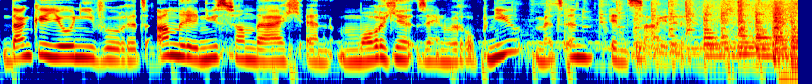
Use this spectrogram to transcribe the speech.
dank u Joni voor het andere nieuws vandaag. En morgen zijn we er opnieuw met een Insider.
